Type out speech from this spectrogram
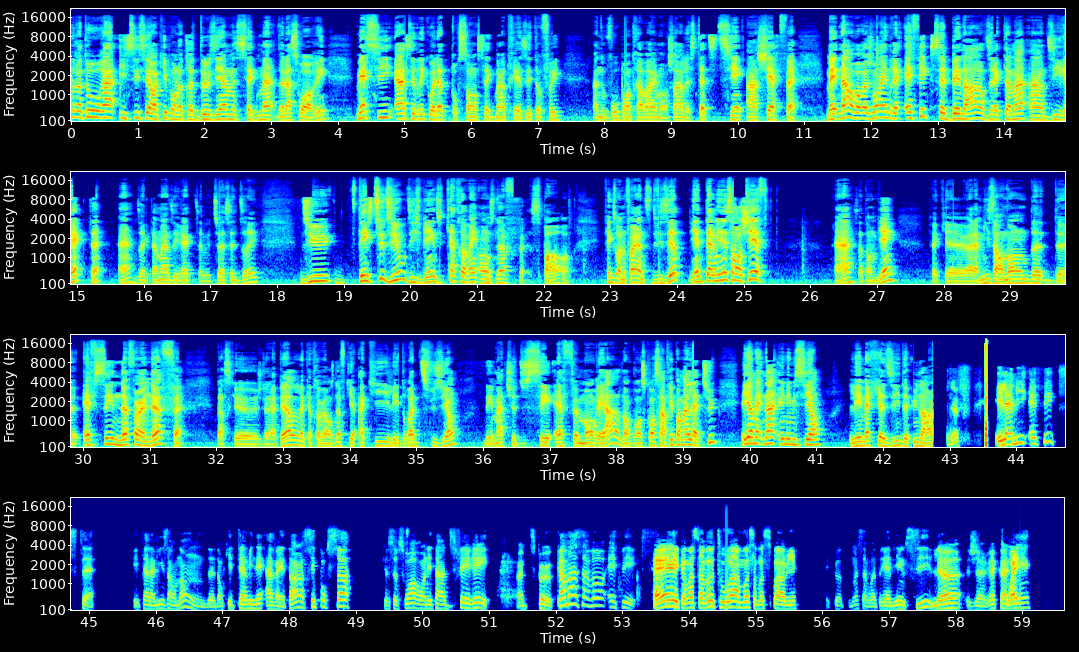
de retour à Ici c'est hockey pour notre deuxième segment de la soirée. Merci à Cédric Ouellette pour son segment très étoffé. À nouveau, bon travail, mon cher, le statisticien en chef. Maintenant, on va rejoindre FX Bénard directement en direct. Hein? Directement en direct, ça veut-tu assez le dire? Du, des studios, dis-je bien, du 91.9 Sport. FX va nous faire une petite visite. Il vient de terminer son shift. Hein? Ça tombe bien. Fait que, euh, à la mise en onde de FC 919, parce que je le rappelle, le 91.9 qui a acquis les droits de diffusion des matchs du CF Montréal. Donc, on va se concentrer pas mal là-dessus. Et il y a maintenant une émission les mercredis de 1h. Et l'ami FX est à la mise en onde, donc il terminé à 20h. C'est pour ça que ce soir, on est en différé un petit peu. Comment ça va, FX? Hey, comment ça va, toi? Moi, ça va super bien. Écoute, moi, ça va très bien aussi. Là, je reconnais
